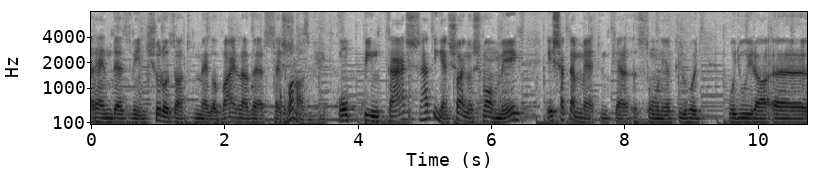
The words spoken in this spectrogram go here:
rendezvény sorozat, meg a Wine Lovers-es Hát van az még. koppintás, hát igen, sajnos van még, és hát nem mehetünk el szó nélkül, hogy, hogy újra ö,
